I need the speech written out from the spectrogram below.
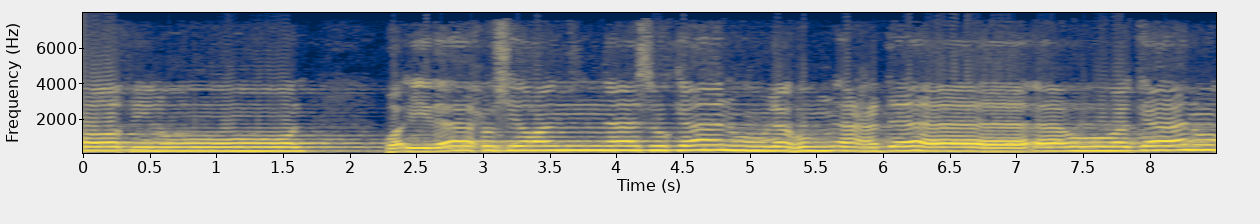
غافلون وإذا حشر الناس كانوا لهم أعداء وكانوا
